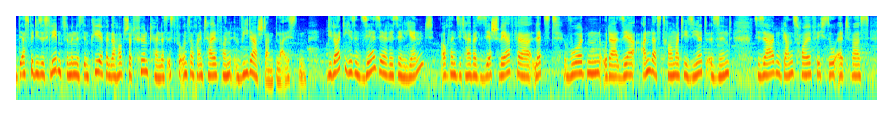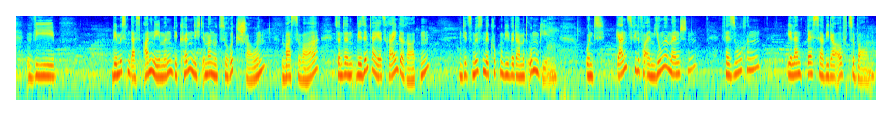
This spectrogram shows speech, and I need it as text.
dass wir dieses Leben zumindest in Kiew, in der Hauptstadt, führen können, das ist für uns auch ein Teil von Widerstand leisten. Die Leute hier sind sehr, sehr resilient, auch wenn sie teilweise sehr schwer verletzt wurden oder sehr anders traumatisiert sind. Sie sagen ganz häufig so etwas wie, wir müssen das annehmen, wir können nicht immer nur zurückschauen, was war, sondern wir sind da jetzt reingeraten und jetzt müssen wir gucken, wie wir damit umgehen. Und ganz viele, vor allem junge Menschen, versuchen, ihr Land besser wieder aufzubauen.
